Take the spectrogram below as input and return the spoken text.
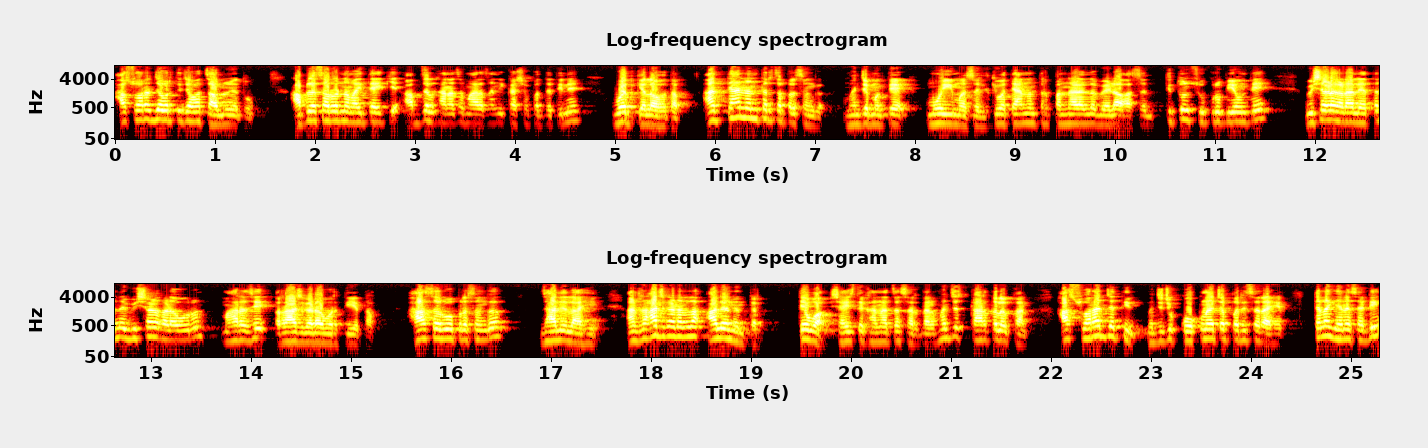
हा स्वराज्यावरती जेव्हा चालून येतो आपल्या सर्वांना माहिती आहे की अफजल खानाचा महाराजांनी कशा पद्धतीने वध केला होता. आणि त्यानंतरचा प्रसंग म्हणजे मग ते मोहीम असेल किंवा त्यानंतर पन्हाळ्याला वेढा असेल तिथून सुखरूप येऊन ते विशाळगडाला येतात आणि विशाळगडावरून महाराज हे राजगडावरती येतात. हा सर्व प्रसंग झालेला आहे. आणि राजगडाला आल्यानंतर तेव्हा शाहिस्ते खानाचा सरदार म्हणजेच कारतलब खान हा स्वराज्यातील म्हणजे जे कोकणाचा परिसर आहे त्याला घेण्यासाठी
